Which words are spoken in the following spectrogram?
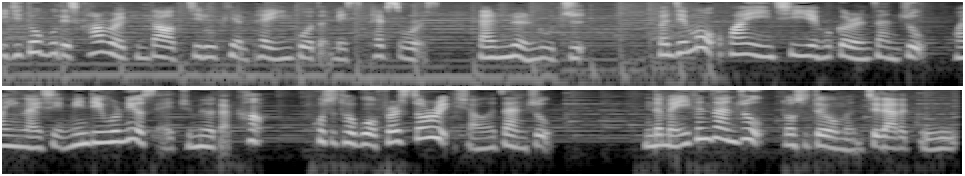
以及多部 Discovery 频道纪录片配音过的 Miss Pepsworth 担任录制。本节目欢迎企业或个人赞助， 欢迎来信 mindyworldnews@gmail.com，或是透过 First Story 小额赞助。你的每一份赞助都是对我们最大的鼓舞。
